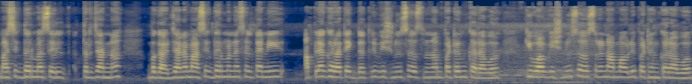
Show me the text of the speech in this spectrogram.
मासिक धर्म असेल तर ज्यांना बघा ज्यांना मासिक धर्म नसेल त्यांनी आपल्या घरात एकदा तरी विष्णू सहस्रनाम पठण करावं किंवा विष्णू सहस्रनामावली पठण करावं.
